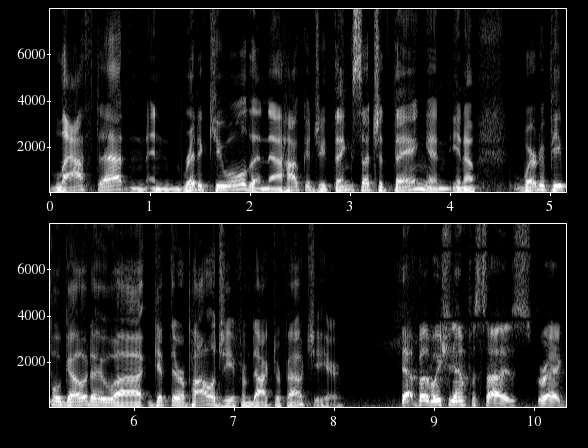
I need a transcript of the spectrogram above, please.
laughed at and, and ridiculed, and uh, how could you think such a thing? And you know where do people go to uh, get their apology from Dr. Fauci here? Yeah, but we should emphasize, Greg,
